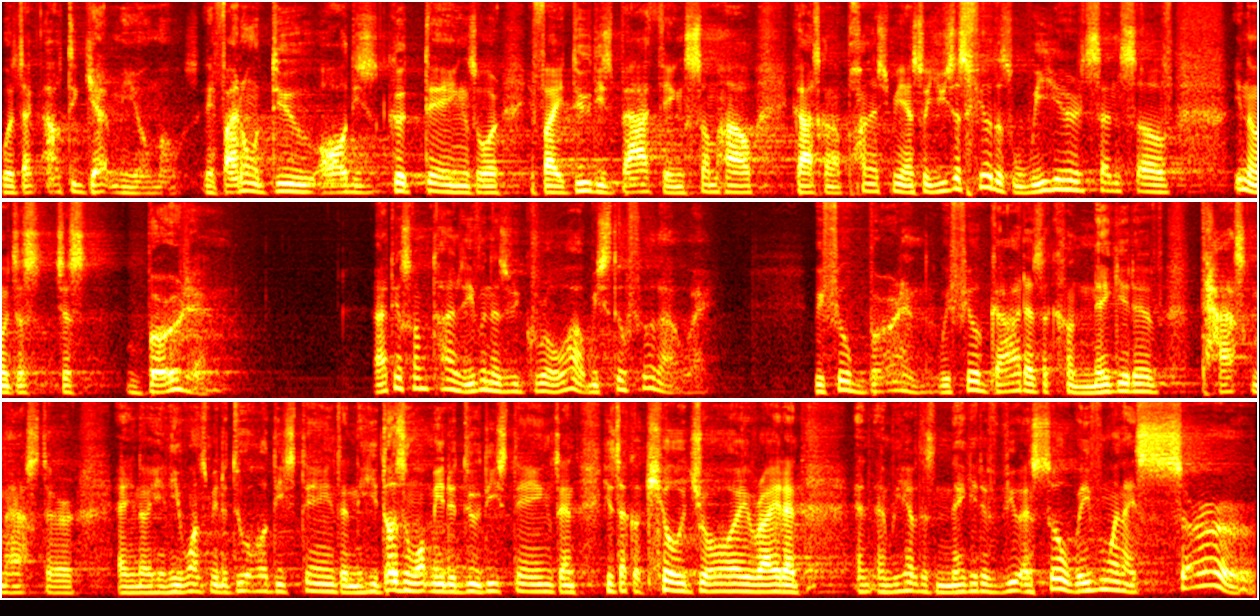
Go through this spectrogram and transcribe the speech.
was like out to get me almost. And if I don't do all these good things or if I do these bad things, somehow God's gonna punish me. And so you just feel this weird sense of, you know, just just burden. And I think sometimes even as we grow up, we still feel that way. We feel burdened. We feel God as a kind of negative taskmaster, and you know, and He wants me to do all these things, and He doesn't want me to do these things, and He's like a killjoy, right? And, and, and we have this negative view. And so even when I serve,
